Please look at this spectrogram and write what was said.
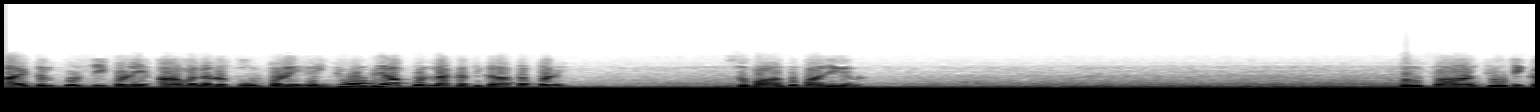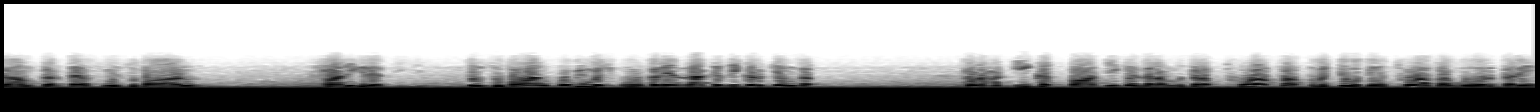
آیت الکرسی پڑھیں، آمن رسول پڑھیں. جو بھی آپ کو اللہ کا ذکر آتا پڑھیں. زبان تو فارغ ہے نا. انسان جو بھی کام کرتا ہے، اس میں زبان فارغ رہتی ہے. تو زبان کو بھی مشغول کریں اللہ کے ذکر کے اندر۔ اور حقیقت بات یہ کہ اگر ہم ذرا تھوڑا سا توجہ دیں، تھوڑا سا غور کریں،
